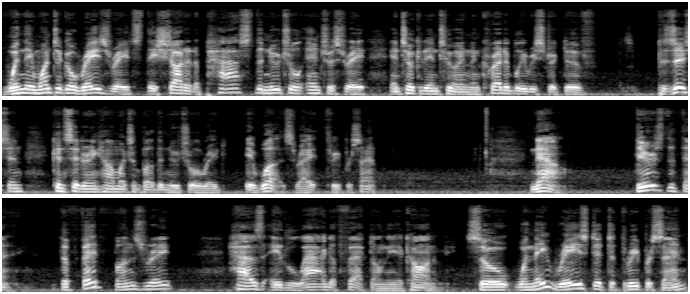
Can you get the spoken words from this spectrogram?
When they went to go raise rates, they shot it past the neutral interest rate and took it into an incredibly restrictive position, considering how much above the neutral rate it was, right? 3%. Now, there's the thing the Fed funds rate has a lag effect on the economy. So when they raised it to 3%,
